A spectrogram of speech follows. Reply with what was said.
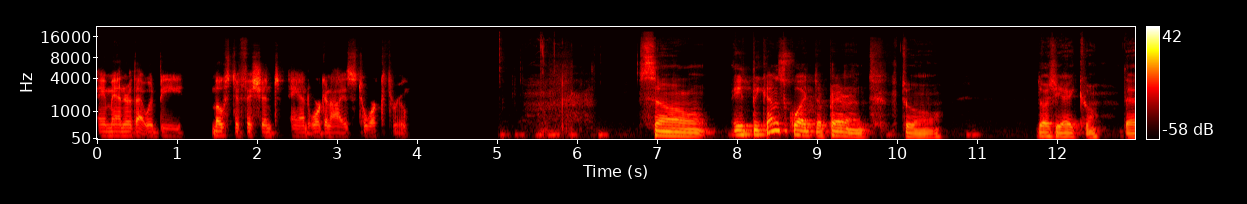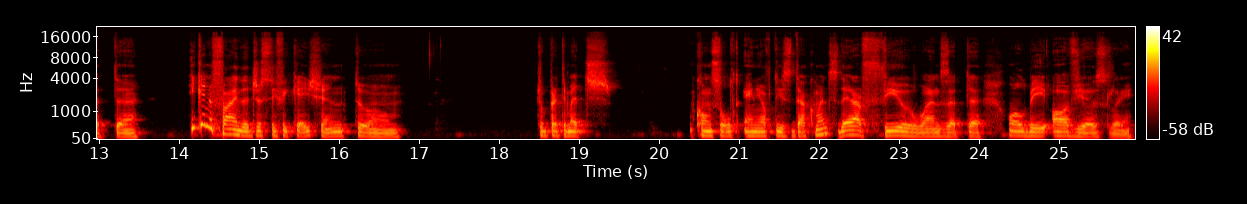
a manner that would be most efficient and organized to work through. So it becomes quite apparent to Doji Eiku that uh, he can find a justification to um, to pretty much consult any of these documents. There are few ones that uh, will be obviously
